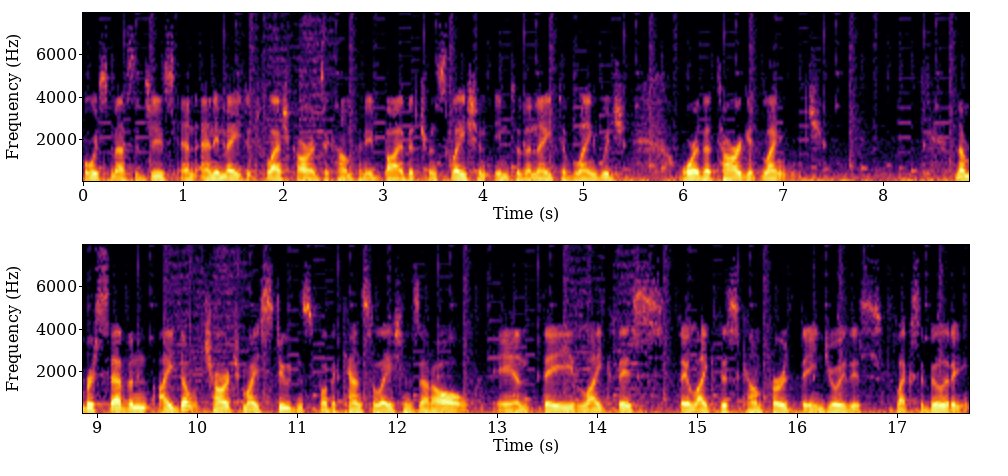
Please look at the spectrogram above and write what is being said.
voice messages, and animated flashcards accompanied by the translation into the native language or the target language. Number seven, I don't charge my students for the cancellations at all, and they like this, they like this comfort, they enjoy this flexibility.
